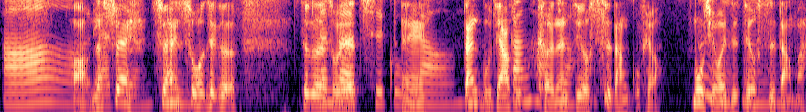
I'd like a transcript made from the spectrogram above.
哦。好，那虽然虽然说这个这个所谓的持股哎单股家族可能只有四档股票，目前为止只有四档嘛。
